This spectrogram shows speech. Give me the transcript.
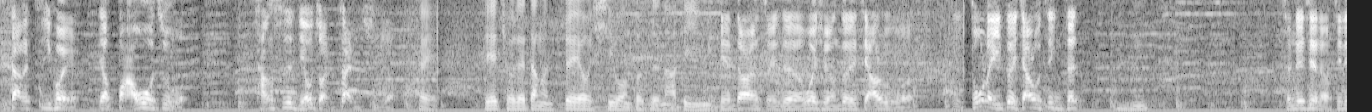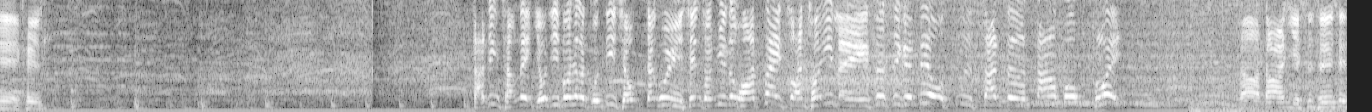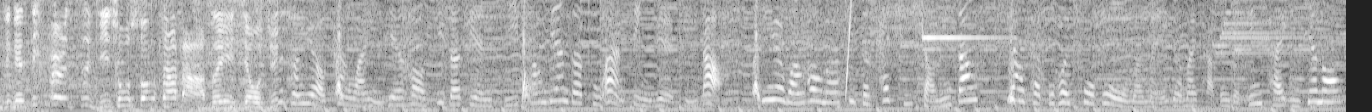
大的机会要把握住，尝试扭转战局哦。对，这些球队当然最后希望都是拿第一名。当然，随着魏全龙队的加入，是多了一队加入竞争。嗯哼，陈列线呢，今天也可以。打进场内，游击方向的滚地球，江辉宇先传岳东华，再转传一垒，这是一个六四三的 double play。那当然也是陈连线今天第二次击出双杀打，所以九局。朋友看完影片后，记得点击旁边的图案订阅频道。订阅完后呢，记得开启小铃铛，这样才不会错过我们每一个麦卡贝的精彩影片哦。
